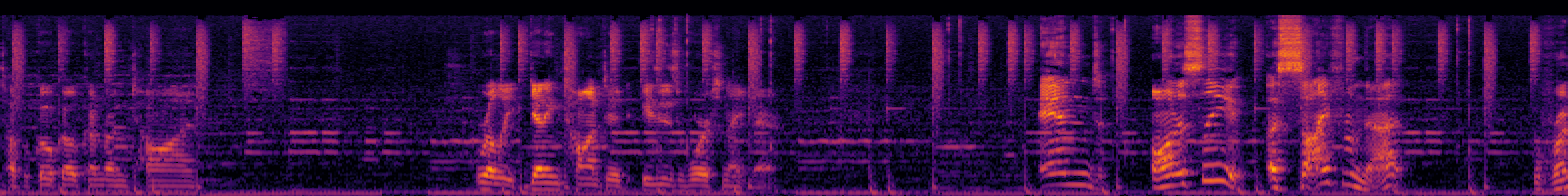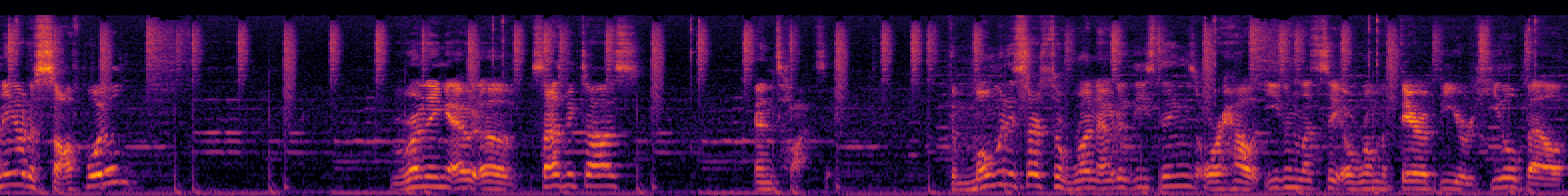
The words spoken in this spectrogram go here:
Tapu Koko can run Taunt. Really, getting taunted is his worst nightmare. And honestly, aside from that, running out of soft boiled, running out of seismic toss, and toxic. The moment it starts to run out of these things, or how even let's say aromatherapy or heal bell,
